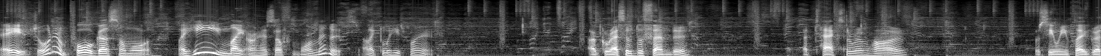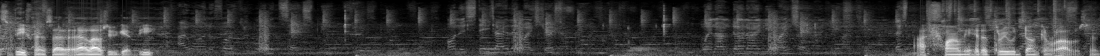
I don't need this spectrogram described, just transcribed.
Hey, Jordan Poole got some more. Like he might earn himself more minutes. I like the way he's playing. Aggressive defender. Attacks the rim hard. But see, when you play aggressive defense, that, that allows you to get beat. I finally hit a three with Duncan Robinson.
